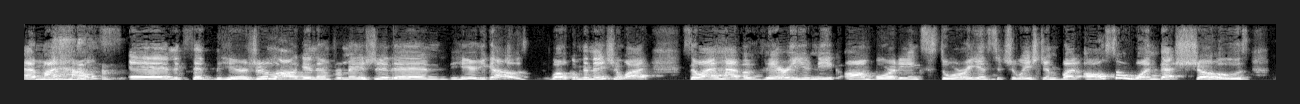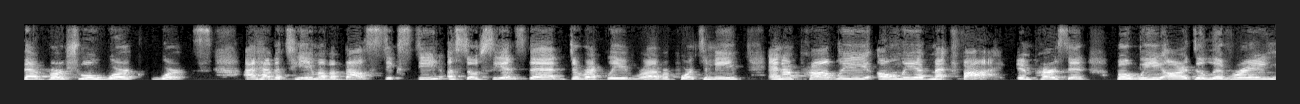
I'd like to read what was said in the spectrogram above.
at my house and it said, here's your login information and here you go. Welcome to Nationwide. So I have a very unique onboarding story and situation, but also one that shows that virtual work works. I have a team of about 60 associates that directly uh, report to me, and I probably only have met five in person, but we are delivering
